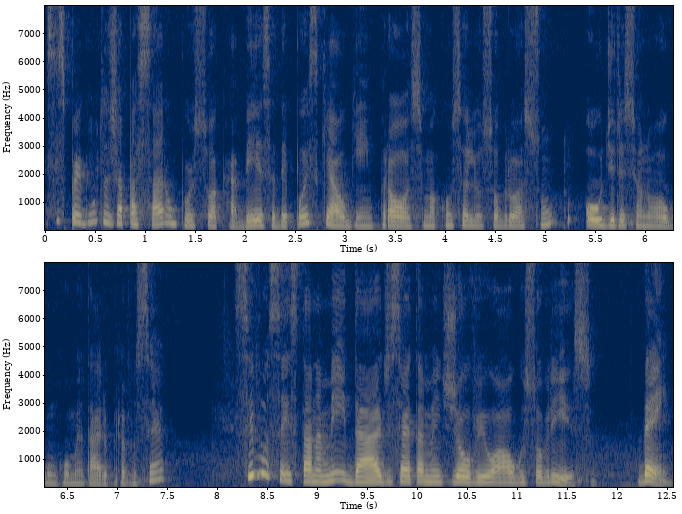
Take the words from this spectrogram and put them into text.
Essas perguntas já passaram por sua cabeça depois que alguém próximo aconselhou sobre o assunto ou direcionou algum comentário para você? Se você está na meia idade, certamente já ouviu algo sobre isso. Bem,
